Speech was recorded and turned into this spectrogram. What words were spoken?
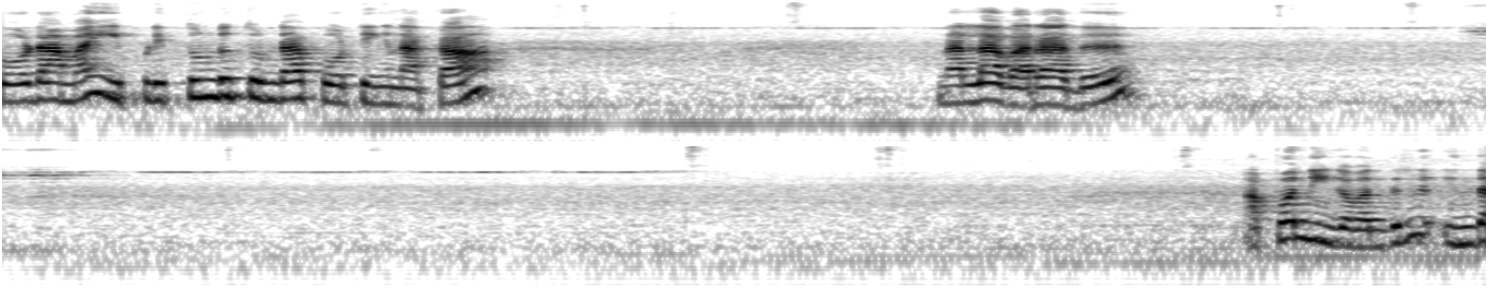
போடாமல் இப்படி துண்டு துண்டாக போட்டிங்கனாக்கா நல்லா வராது. அப்போ நீங்கள் வந்து இந்த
